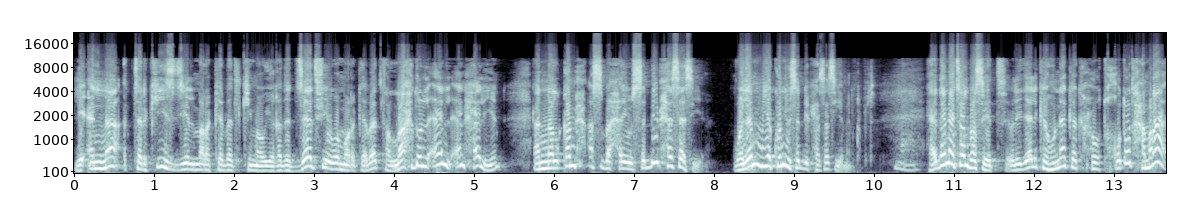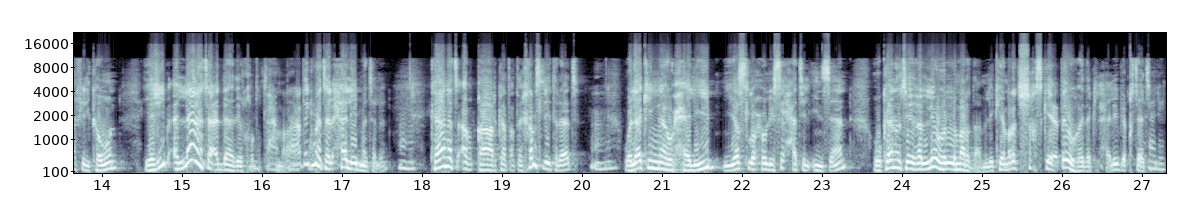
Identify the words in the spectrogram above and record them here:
لأن التركيز ديال المركبات الكيماوية غادا تزاد فيه ومركبات لاحظوا الآن الآن حاليا أن القمح أصبح يسبب حساسية ولم يكن يسبب حساسية من قبل. هذا مثال بسيط ولذلك هناك خطوط حمراء في الكون يجب أن لا نتعدى هذه الخطوط الحمراء. أعطيك مثل حليب مثلا. كانت أبقار كتعطي خمس لترات ولكنه حليب يصلح لصحة الإنسان وكانوا تيغليوه للمرضى ملي كيمرض الشخص كيعطيوه هذاك الحليب يقتاتل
